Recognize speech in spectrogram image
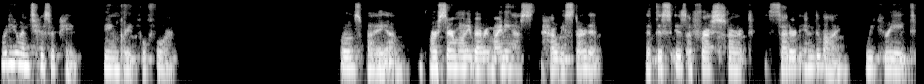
What do you anticipate being grateful for? Close by um, our ceremony by reminding us how we started, that this is a fresh start, centered in divine we create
